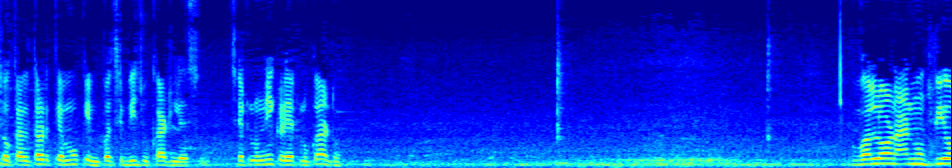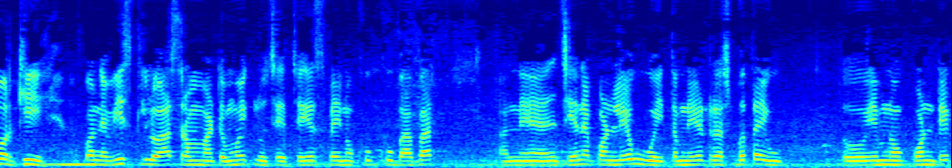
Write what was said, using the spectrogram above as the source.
તો કાલ તડકે મૂકીને પછી બીજું કાઢ લેશું. જેટલું નીકળે એટલું કાઢો. વલોણાનું પ્યોર ઘી અને વીસ કિલો આશ્રમ માટે મોકલું છે. જયેશભાઈનો ખૂબ ખૂબ આભાર. અને જેને પણ લેવું હોય તમને એડ્રેસ બતાવ્યું તો એમનો કોન્ટેક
